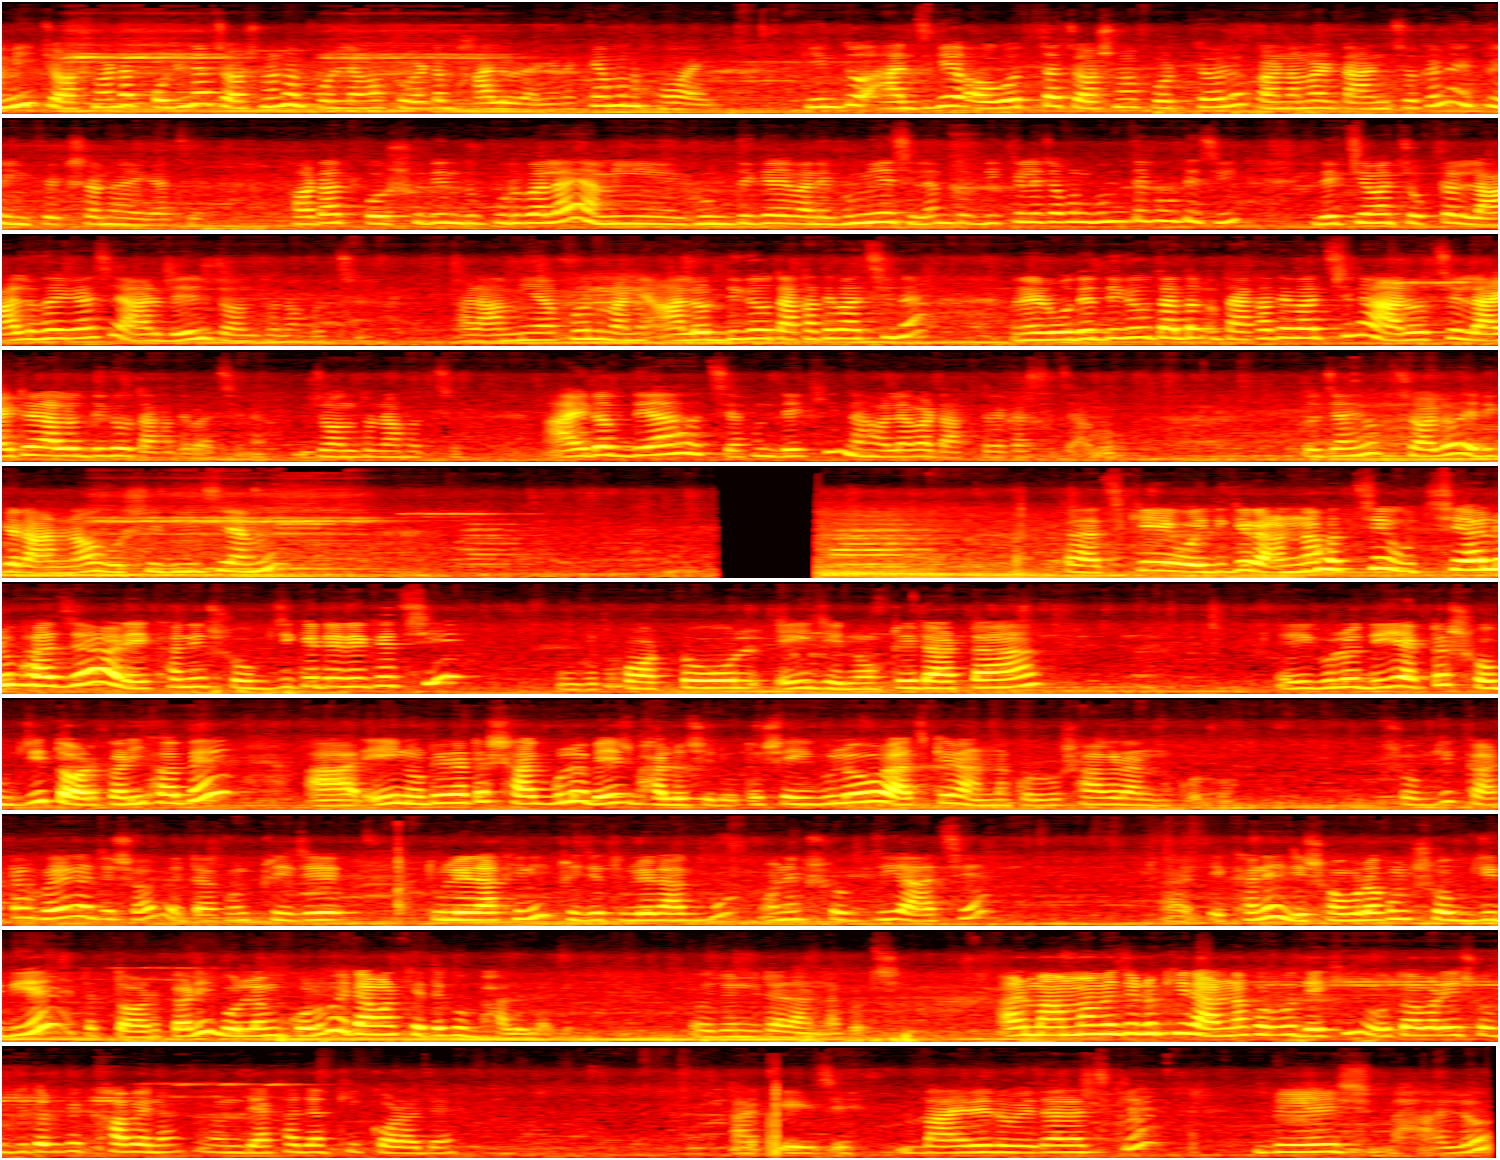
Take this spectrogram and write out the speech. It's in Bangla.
আমি চশমাটা পরি না, চশমা না পরলে আমার খুব একটা ভালো লাগে না। কেমন হয়? কিন্তু আজকে অগত্যা চশমা পরতে হলো, কারণ আমার ডান চোখে না একটু ইনফেকশান হয়ে গেছে। হঠাৎ পরশু দিন দুপুরবেলায় আমি ঘুম থেকে মানে ঘুমিয়েছিলাম, তো বিকেলে যখন ঘুম থেকে উঠেছি, দেখছি আমার চোখটা লাল হয়ে গেছে আর বেশ যন্ত্রণা হচ্ছে আর আমি এখন মানে আলোর দিকেও তাকাতে পারছি না মানে রোদের দিকেও তাকাতে পারছি না, আর হচ্ছে লাইটের আলোর দিকেও তাকাতে পারছি না। যন্ত্রণা হচ্ছে। আই ড্রপ দেওয়া হচ্ছে, এখন দেখি, না হলে আবার ডাক্তারের কাছে যাব। তো যাই হোক, চলো, এদিকে রান্নাও বসিয়ে দিয়েছি আমি। আজকে ওইদিকে রান্না হচ্ছে উচ্ছে আলু ভাজা, আর এখানে সবজি কেটে রেখেছি। যে পটল, এই যে নোটে ডাঁটা, এইগুলো দিয়ে একটা সবজি তরকারি হবে। আর এই নোটে ডাটা শাকগুলো বেশ ভালো ছিল, তো সেইগুলো আজকে রান্না করব, শাক রান্না করব। সবজি কাটা হয়ে গেছে সব, এটা এখন ফ্রিজে তুলে রাখিনি, ফ্রিজে তুলে রাখব। অনেক সবজি আছে। আর এখানে যে সব রকম সবজি দিয়ে একটা তরকারি বললাম করব, এটা আমার খেতে খুব ভালো লাগে। ওই জন্য এটা রান্না করছি। আর মাম্মামের জন্য কি রান্না করব দেখি, ও তো আবার এই সবজি তরকারি খাবে না। দেখা যাক কি করা যায়। আর এই যে বাইরের ওয়েদার আজকে বেশ ভালো।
